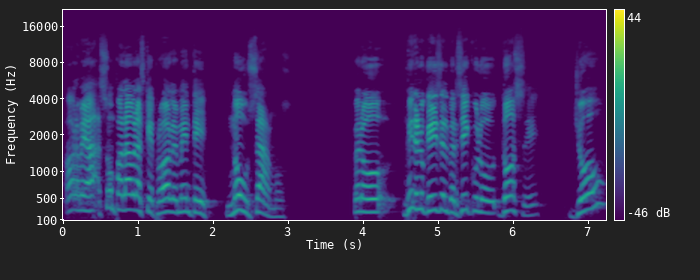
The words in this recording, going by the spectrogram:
Ahora vea, son palabras que probablemente no usamos, pero mire lo que dice el versículo 12, yo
